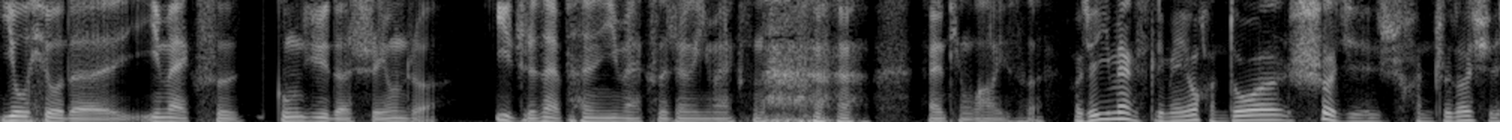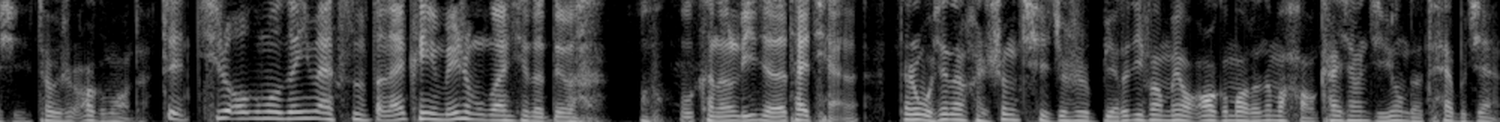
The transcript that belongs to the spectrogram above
优秀的 Emacs 工具的使用者，一直在喷 Emacs 这个 Emacs 呢，还挺不好意思的。我觉得 Emacs 里面有很多设计很值得学习，特别是 o g Mode。对，其实 o g Mode 跟 Emacs 本来可以没什么关系的，对吧？我可能理解的太浅了，但是我现在很生气，就是别的地方没有 Org Mode 那么好开箱即用的 Tab 键，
